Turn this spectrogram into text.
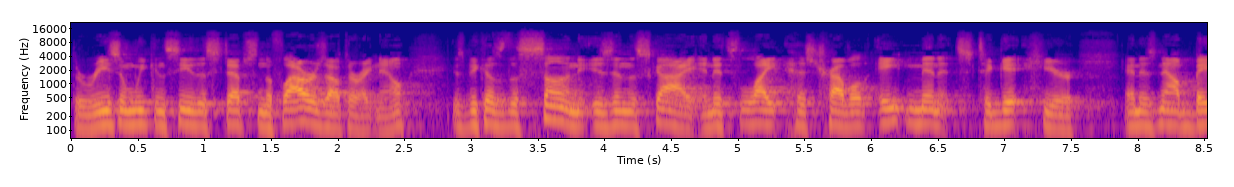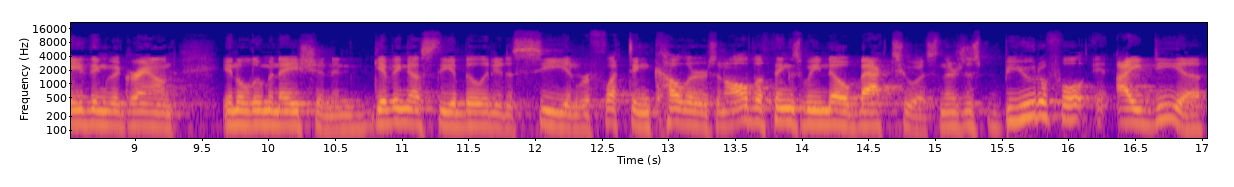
The reason we can see the steps and the flowers out there right now is because the sun is in the sky and its light has traveled eight minutes to get here and is now bathing the ground in illumination and giving us the ability to see and reflecting colors and all the things we know back to us. And there's this beautiful idea,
